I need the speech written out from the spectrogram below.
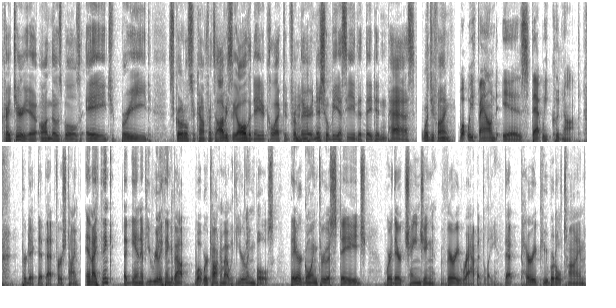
criteria on those bulls age, breed, scrotal circumference, obviously all the data collected from mm-hmm. their initial BSE that they didn't pass. What'd you find? What we found is that we could not predict at that first time. And I think, again, if you really think about what we're talking about with yearling bulls, they are going through a stage where they're changing very rapidly. That peripubertal time,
